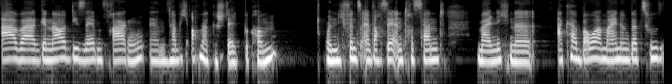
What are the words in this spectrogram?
Aber genau dieselben Fragen ähm, habe ich auch mal gestellt bekommen. Und ich finde es einfach sehr interessant, mal nicht eine Ackerbauer-Meinung dazu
